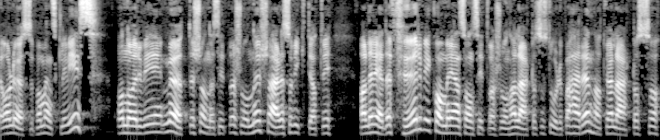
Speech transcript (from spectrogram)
å løse på menneskelig vis. Og når vi møter sånne situasjoner, så er det så viktig at vi allerede før vi kommer i en sånn situasjon, har lært oss å stole på Herren. At vi har lært oss å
